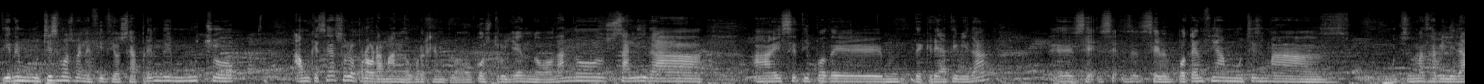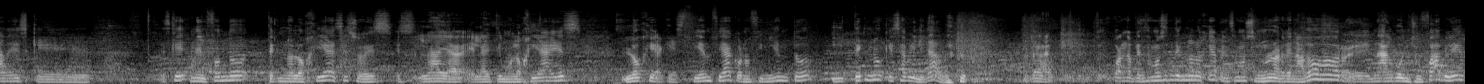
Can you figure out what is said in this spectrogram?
tiene muchísimos beneficios, se aprende mucho, aunque sea solo programando, por ejemplo, o construyendo, o dando salida a ese tipo de, de creatividad eh, se, potencian muchísimas, muchísimas habilidades que, Es que en el fondo tecnología es eso, es, la, la, etimología es logia, que es ciencia, conocimiento, y tecno, que es habilidad. Cuando pensamos en tecnología pensamos en un ordenador, en algo enchufable,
